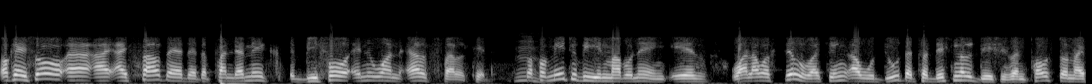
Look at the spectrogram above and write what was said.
Okay, so uh, I, I felt that, that the pandemic before anyone else felt it. So for me to be in Maboneng is while I was still working, I would do the traditional dishes and post on my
